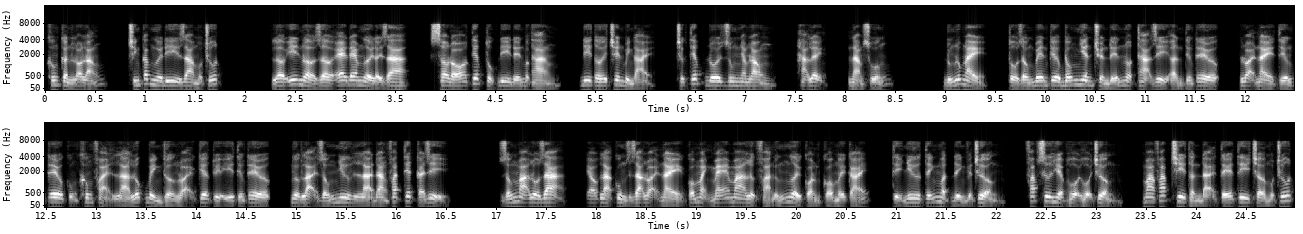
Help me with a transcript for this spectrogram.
Không cần lo lắng, chính các ngươi đi ra một chút. Linze đem người đẩy ra, sau đó tiếp tục đi đến bậc thang, đi tới trên bình đài, trực tiếp đôi dung nham long, hạ lệnh, nằm xuống. Đúng lúc này, tổ rồng bên kia bỗng nhiên truyền đến nột thạ dị ẩn tiếng kêu, loại này tiếng kêu cũng không phải là lúc bình thường loại kia tùy ý tiếng kêu, ngược lại giống như là đang phát tiết cái gì. Giống mã lô dạ éo là cùng ra loại này có mạnh mẽ ma lực phản ứng người còn có mấy cái, tỉ như tính mật đỉnh viện trưởng, pháp sư hiệp hội hội trưởng, ma pháp chi thần đại tế ti chờ một chút,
